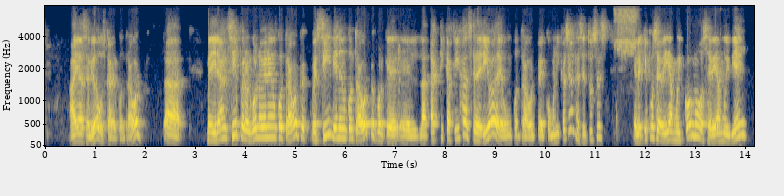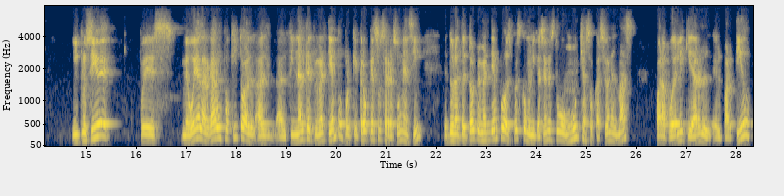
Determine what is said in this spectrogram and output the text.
haya salido a buscar el contragolpe. O sea, me dirán, sí, pero el gol no viene de un contragolpe. Pues sí, viene de un contragolpe porque la táctica fija se deriva de un contragolpe de comunicaciones. Entonces, el equipo se veía muy cómodo, se veía muy bien. Inclusive, pues me voy a alargar un poquito al, al, final del primer tiempo porque creo que eso se resume así. Durante todo el primer tiempo, después Comunicaciones tuvo muchas ocasiones más para poder liquidar el partido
